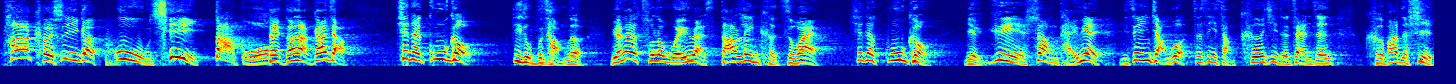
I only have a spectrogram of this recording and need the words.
它可是一个武器大国。对，等等，刚才讲，现在 Google 地图不长了，原来除了微软 Starlink 之外，现在 Google 也跃上台面。你之前讲过，这是一场科技的战争。可怕的是，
